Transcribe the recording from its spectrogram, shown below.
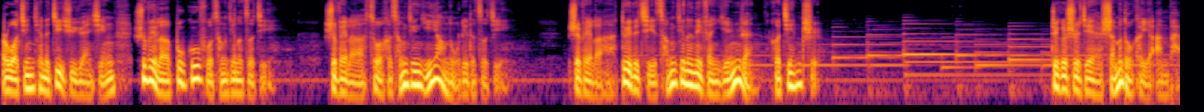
而我今天的继续远行，是为了不辜负曾经的自己，是为了做和曾经一样努力的自己，是为了对得起曾经的那份隐忍和坚持。这个世界什么都可以安排，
